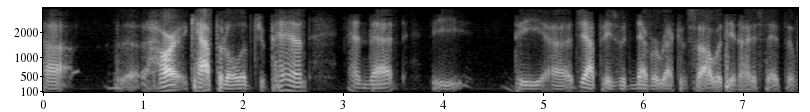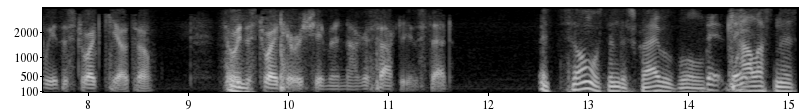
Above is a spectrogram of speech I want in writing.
uh, heart capital of Japan, and that the the uh, Japanese would never reconcile with the United States if we had destroyed Kyoto. So we Hmm. destroyed Hiroshima and Nagasaki instead. It's almost indescribable They- they- callousness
